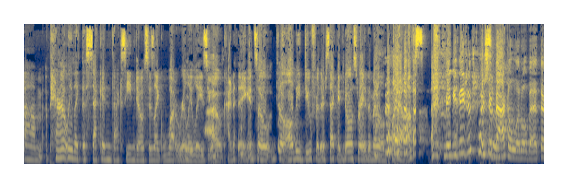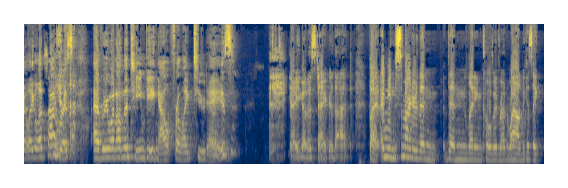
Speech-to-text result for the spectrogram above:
um, apparently like the second vaccine dose is like what really lays you out kind of thing. And so they'll all be due for their second dose right in the middle of playoffs. Maybe they just push it back a little bit. They're like, let's not yeah. risk everyone on the team being out for like two days. Yeah, you got to stagger that. But I mean, smarter than than letting COVID run wild because like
